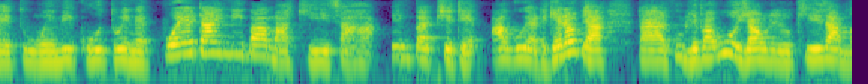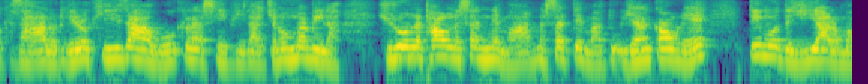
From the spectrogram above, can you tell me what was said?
လည်းသူဝင်ပြီးကိုသွင်းတဲ့ပွဲတိုင်းနီးပါးမှာခီးစာဟာ impact ဖြစ်တဲ့အာဂူရတကယ်တော့ဗျာဒါအခုလီဗာပူးကိုရောက်နေလို့ခီးစာမကစားလို့တကယ်တော့ခီးစာက world class ဆင်ပြေးတာကျွန်တော်မှတ်ပြီလားယူရို2022မှာ21မှာသူအရန်ကောင်းတယ်တိမိုတကြီးကတော့မ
